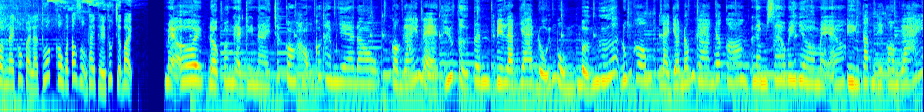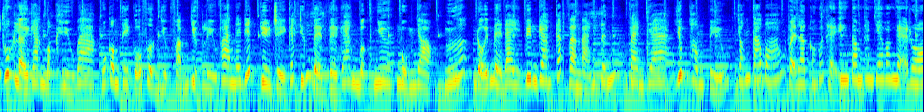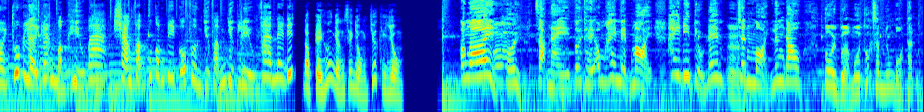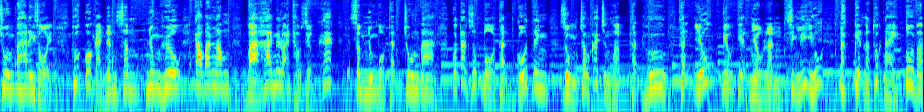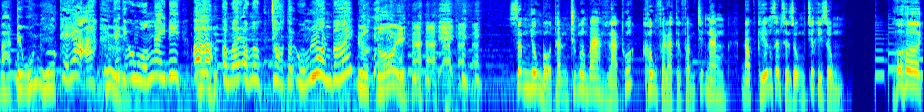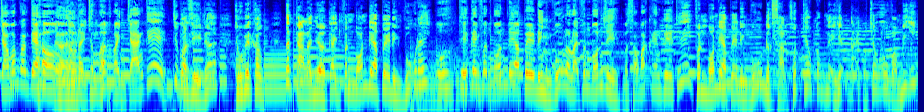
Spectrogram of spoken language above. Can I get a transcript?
phẩm này không phải là thuốc, không có tác dụng thay thế thuốc chữa bệnh. Mẹ ơi, đợt văn nghệ kỳ này chắc con không có tham gia đâu. Con gái mẹ thiếu tự tin vì làn da đổi mụn, mởn ngứa đúng không? Là do nóng gan đó con. Làm sao bây giờ mẹ? Yên tâm đi con gái. Thuốc lợi gan mật hiệu 3 của công ty cổ phần dược phẩm dược liệu Phamedic chuyên trị các chứng bệnh về gan mật như mụn nhọt, ngứa, nổi mề đay, viêm gan cấp và mãn tính, vàng da, giúp thông tiểu, chống táo bón. Vậy là con có thể yên tâm tham gia văn nghệ rồi. Thuốc lợi gan mật hiệu 3, sản phẩm của công ty cổ phần dược phẩm dược liệu Phamedic Đọc kỹ hướng dẫn sử dụng trước khi dùng. Ông ơi, ơi, dạo này tôi thấy ông hay mệt mỏi, hay đi tiểu đêm, Ừ. chân mỏi lưng đau. Tôi vừa mua thuốc xâm nhung bổ thận chuông 3 đây rồi. Thuốc có cả nhân sâm, nhung hươu, cao ban long và 20 loại thảo dược khác. Sâm nhung bổ thận chuông 3 có tác dụng bổ thận cố tinh, dùng trong các trường hợp thận hư, thận yếu, tiểu tiện nhiều lần, sinh lý yếu. Đặc biệt là thuốc này tôi và bà đều uống được. Thế à? Ừ. Thế thì ông uống ngay đi. Ờ, ờ, ông ơi, ông ông, cho tôi uống luôn với. Được rồi. Sâm nhung bổ thận trung ương 3 là thuốc, không phải là thực phẩm chức năng. Đọc ký hướng dẫn sử dụng trước khi dùng. Ô, chào bác Quang Tèo, dạo này trông bác hoành tráng thế. Chứ còn gì nữa, chú biết không, tất cả là nhờ cái anh phân bón DAP Đình Vũ đấy. Ô, thế kênh phân bón DAP Đình Vũ là loại phân bón gì mà sao bác khen ghê thế? Phân bón DAP Đình Vũ được sản xuất theo công nghệ hiện đại của châu Âu và Mỹ,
